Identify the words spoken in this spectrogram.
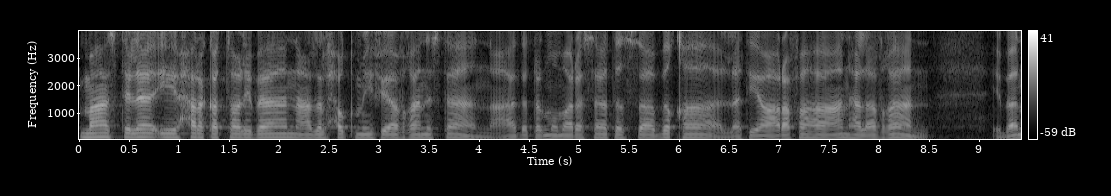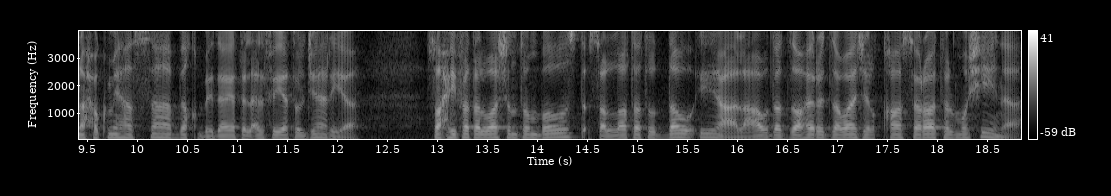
مع استيلاء حركة طالبان على الحكم في أفغانستان عادت الممارسات السابقة التي عرفها عنها الأفغان إبان حكمها السابق بداية الألفية الجارية. صحيفة الواشنطن بوست سلطت الضوء على عودة ظاهرة زواج القاصرات المشينة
